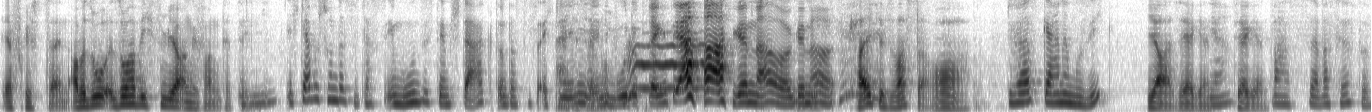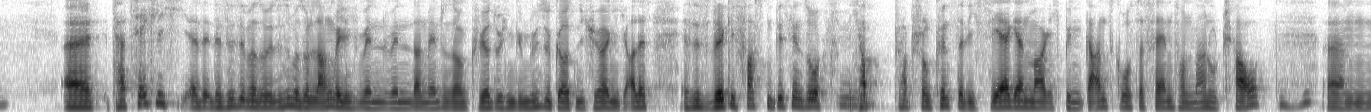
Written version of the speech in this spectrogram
erfrischt sein. Aber so, so habe ich es mir angefangen tatsächlich. Mhm. Ich glaube schon, dass es das Immunsystem stärkt und dass es echt das Leben in die Bude bringt. Ja, genau, genau. kaltes Wasser. Oh. Du hörst gerne Musik? Ja, sehr gern. Ja? Sehr gern. Was, äh, was hörst du? Äh, tatsächlich, äh, das ist immer so, das ist immer so langweilig, wenn, wenn dann Menschen sagen, quer durch den Gemüsegarten, ich höre eigentlich alles. Es ist wirklich fast ein bisschen so. Mhm. Ich habe hab schon Künstler, die ich sehr gern mag. Ich bin ein ganz großer Fan von Manu Chao. Mhm. Ähm,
